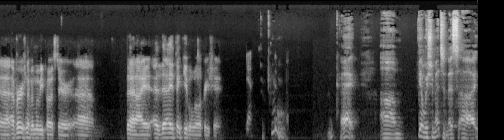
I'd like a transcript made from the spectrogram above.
uh, a version of a movie poster um, that I that I think people will appreciate. Ooh. Okay. Um, yeah, we should mention this. Uh,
